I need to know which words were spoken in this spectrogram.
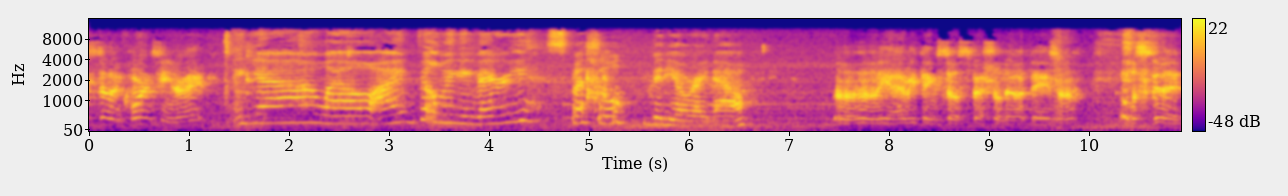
we still in quarantine, right? Yeah, well, I'm filming a very special video right now. Uh huh. Yeah, everything's so special nowadays, huh? What's good?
